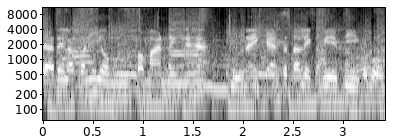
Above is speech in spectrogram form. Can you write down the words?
จะได้รับความนิยมประมาณหนึ่งนะฮะ อยู่ในแกนสตาร์ลิก VIP ครับผม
